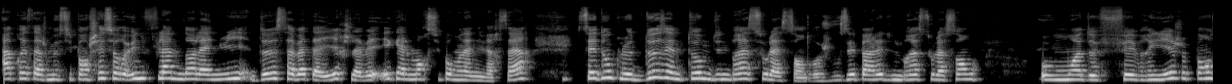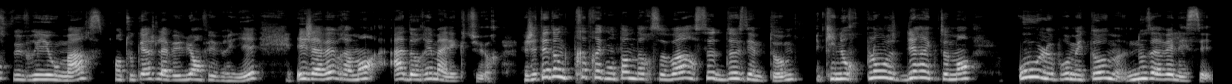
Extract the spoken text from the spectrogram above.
Après ça je me suis penchée sur Une flamme dans la nuit de Sabat je l'avais également reçu pour mon anniversaire. C'est donc le deuxième tome d'une braise sous la cendre. Je vous ai parlé d'une braise sous la cendre au mois de février, je pense, février ou mars. En tout cas, je l'avais lu en février et j'avais vraiment adoré ma lecture. J'étais donc très très contente de recevoir ce deuxième tome qui nous replonge directement où le premier tome nous avait laissé.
